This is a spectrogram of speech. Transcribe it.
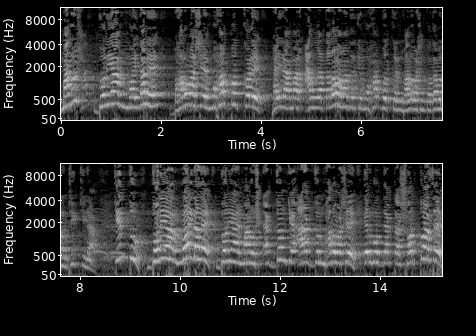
মানুষ দুনিয়ার ময়দানে ভালোবাসে, মোহাব্বত করে। ভাইরা, আমার আল্লাহ তারাও আমাদেরকে মোহাব্বত করেন, ভালোবাসেন, কথা বলেন, ঠিক কিনা? কিন্তু দুনিয়ার ময়দানে দুনিয়ায় মানুষ একজনকে আরেকজন ভালোবাসে, এর মধ্যে একটা শর্ত আছে,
